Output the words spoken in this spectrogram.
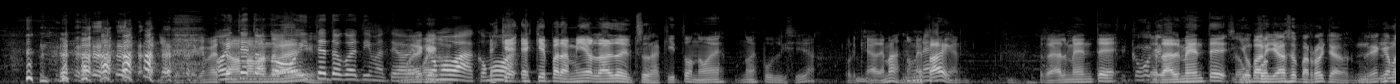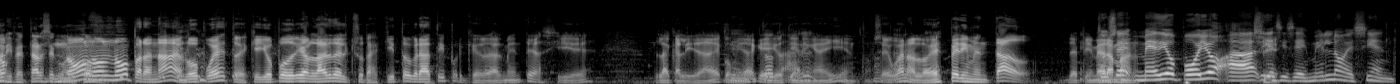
yo pensé que me Hoy te tocó, hoy te tocó a ti, Mateo. A ver, Bueno. ¿cómo va? ¿Cómo es va? Que, es que para mí hablar del churrasquito no es, no es publicidad, porque además no me pagan. Realmente, realmente... Yo po- varillazo para Rocha. Tienen que No, manifestarse con No, el no, no, para nada, es lo opuesto. Es que yo podría hablar del churrasquito gratis porque realmente así es la calidad de comida Sí, que ellos tienen ahí. Entonces, total. bueno, lo he experimentado de primera Entonces, mano. medio pollo a Sí. 16.900.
